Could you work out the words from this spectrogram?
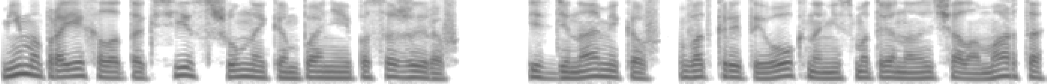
Мимо проехало такси с шумной компанией пассажиров, из динамиков в открытые окна, несмотря на начало марта,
